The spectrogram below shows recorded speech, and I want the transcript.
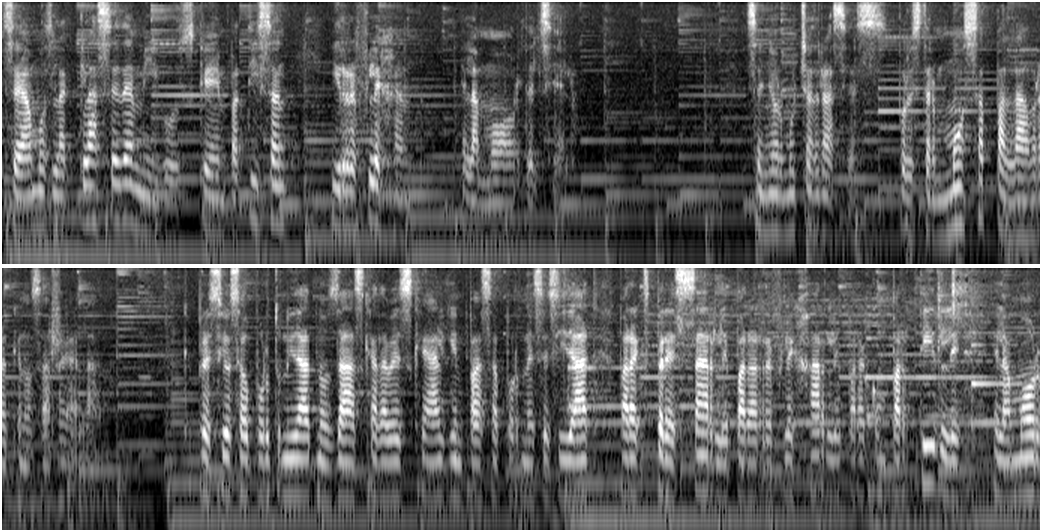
seamos la clase de amigos que empatizan y reflejan el amor del cielo. Señor, muchas gracias por esta hermosa palabra que nos has regalado. Qué preciosa oportunidad nos das cada vez que alguien pasa por necesidad para expresarle, para reflejarle, para compartirle el amor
